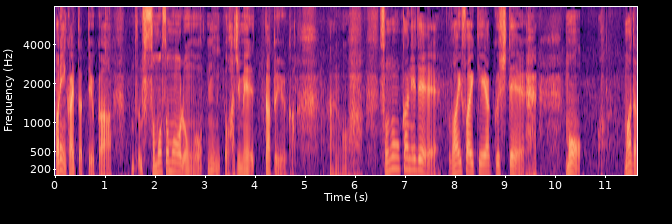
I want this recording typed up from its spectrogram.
我に返ったっていうか、そもそも論をにを始めたというか、あの、そのお金で Wi-Fi 契約して、もう、まだ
